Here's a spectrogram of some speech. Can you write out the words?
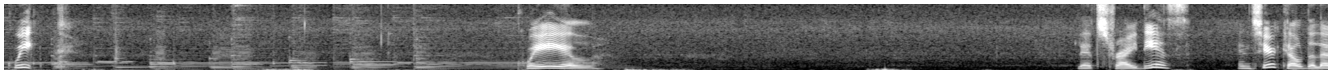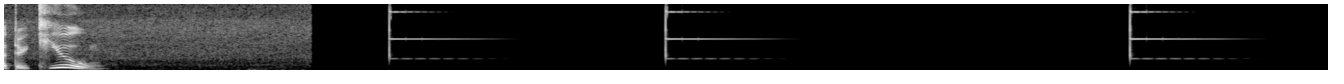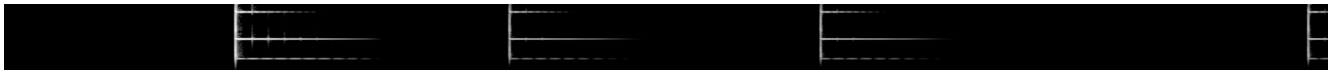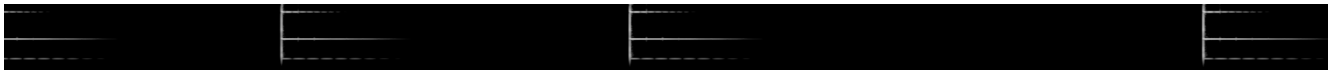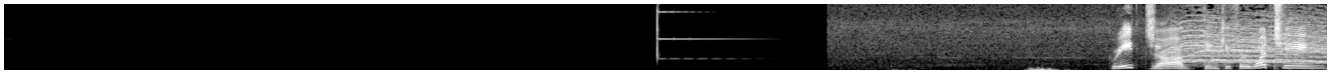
Quick. Quail. Let's try this. Encircle the letter Q. Great job! Thank you for watching!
